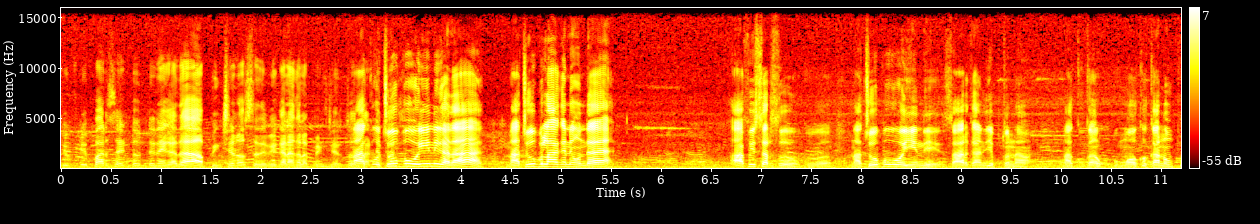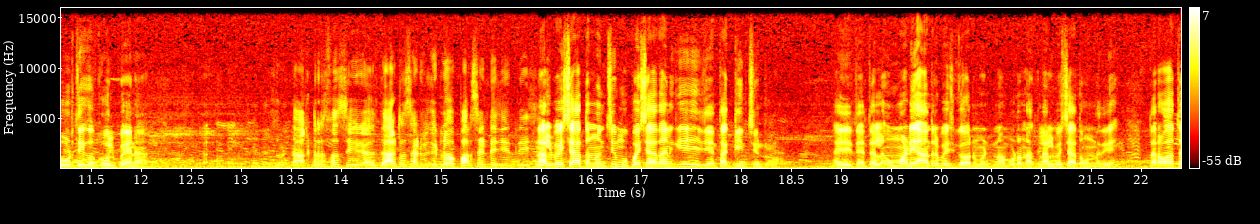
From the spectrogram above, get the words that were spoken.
ఫిఫ్టీ పర్సెంట్ ఉంటేనే కదా పింఛన్ వస్తుంది వికలాంగుల పింఛన్. నాకు చూపు పోయింది కదా నా చూపు లాగానే ఉందా? ఆఫీసర్స్ నా చూపు పోయింది సార్ కానీ చెప్తున్నా. నాకు ఒక- కన్ను పూర్తిగా కోల్పోయినా. డాక్టర్ డాక్టర్ సర్టిఫికేట్లో పర్సెంటేజ్ ఎంత నలభై శాతం నుంచి ముప్పై శాతానికి తగ్గించిండ్రు. అది తెల ఉమ్మడి ఆంధ్రప్రదేశ్ గవర్నమెంట్ ఉన్నప్పుడు నాకు నలభై శాతం ఉన్నది. తర్వాత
